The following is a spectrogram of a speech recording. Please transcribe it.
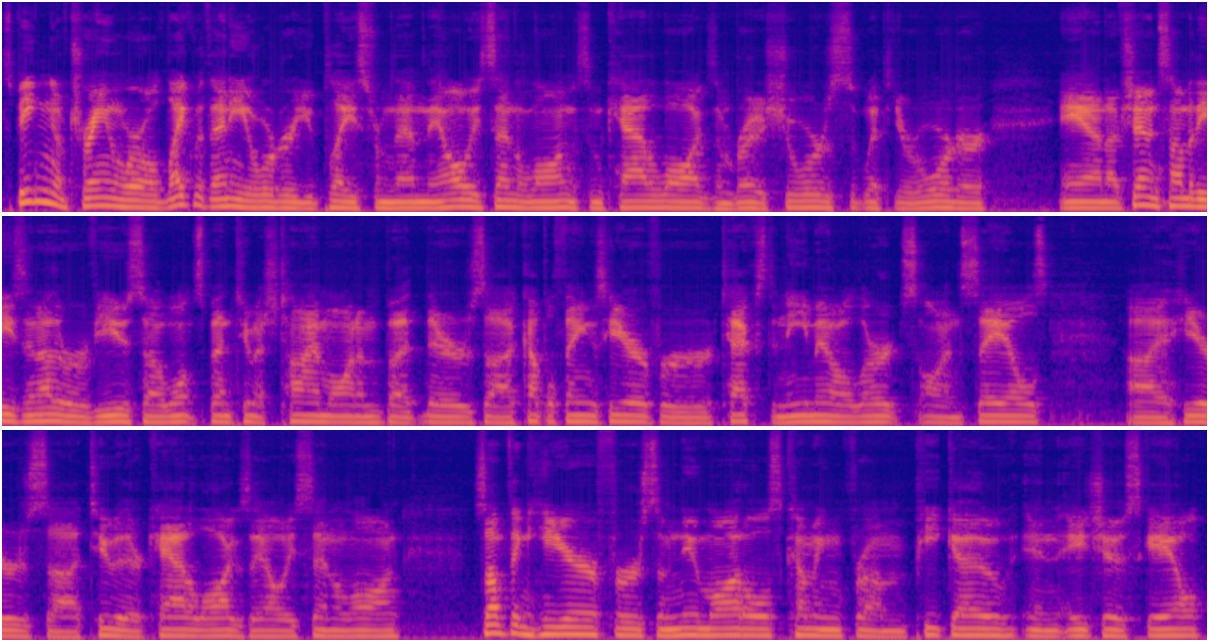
Speaking of Train World, like with any order you place from them, they always send along some catalogs and brochures with your order and I've shown some of these in other reviews, so I won't spend too much time on them, but there's a couple things here for text and email alerts on sales. Uh, here's uh, two of their catalogs they always send along. Something here for some new models coming from Peco in HO scale.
